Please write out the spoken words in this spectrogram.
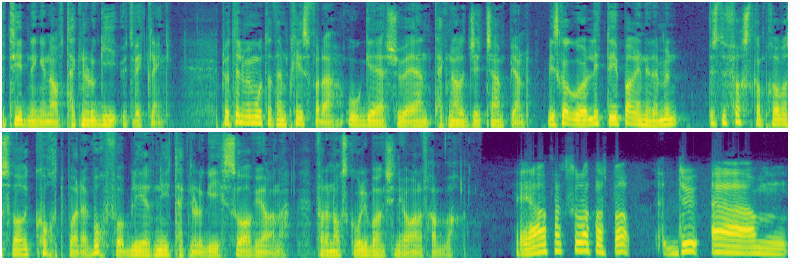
betydningen av teknologiutvikling. Du har til og med mottatt en pris for det, OG21 Technology Champion. Vi skal gå litt dypere inn i det, men hvis du først kan prøve å svare kort på det, hvorfor blir ny teknologi så avgjørende for den norske oljebransjen i årene fremover? Ja, takk skal du ha, Kasper. Du, um,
